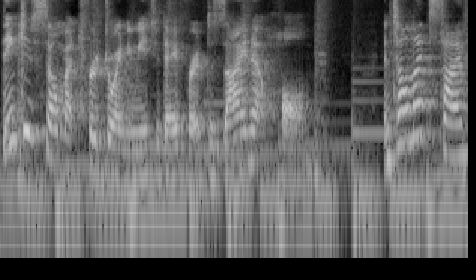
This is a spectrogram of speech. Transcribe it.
Thank you so much for joining me today for a Design at Home. Until next time,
